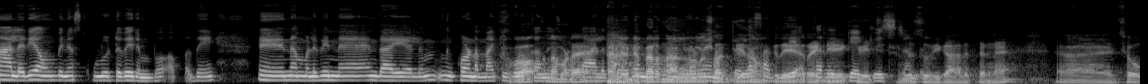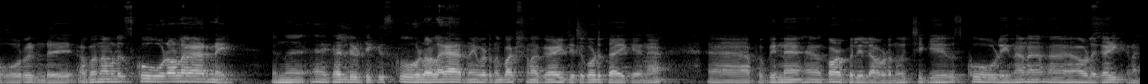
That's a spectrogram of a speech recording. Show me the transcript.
നാലര ആവും പിന്നെ സ്കൂൾ വിട്ട് വരുമ്പോൾ അപ്പോൾ അതേ നമ്മൾ പിന്നെ എന്തായാലും കൊണ്ടുവന്നാക്കി കാലത്ത് കല്ലിന്റെ തന്നെ സദ്യ റെഡിയാക്കി വെച്ചിട്ടുണ്ട് സുവി കാലത്ത് ചോറുണ്ട്. അപ്പോൾ നമ്മൾ സ്കൂളുള്ള കാരണേ ഇന്ന് കല്ലുട്ടിക്ക് സ്കൂളുള്ള കാരണം ഇവിടുന്ന് ഭക്ഷണമൊക്കെ കഴിച്ചിട്ട് കൊടുത്തയക്കാനാ. അപ്പോൾ പിന്നെ കുഴപ്പമില്ല അവിടെ നിന്ന് ഉച്ചയ്ക്ക് സ്കൂളിൽ നിന്നാണ് അവൾ കഴിക്കണേ.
